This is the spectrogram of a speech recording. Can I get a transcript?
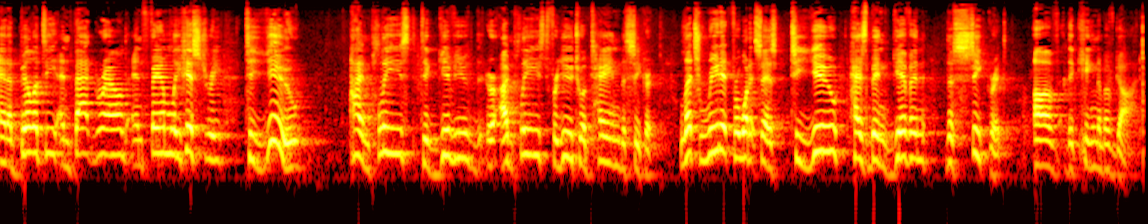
and ability and background and family history. To you, I'm pleased to give you, or I'm pleased for you to obtain the secret. Let's read it for what it says. To you has been given the secret of the kingdom of God.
